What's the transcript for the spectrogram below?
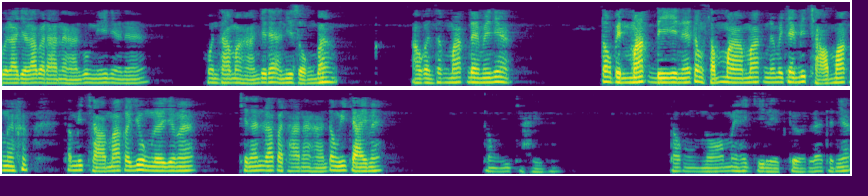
เวลาจะรับประทานอาหารพวกนี้เนี่ยนะคนทำอาหารจะได้อานิสงส์บ้าง เอากันสักมักได้ไหมเนี่ย ต้องเป็นมักดีนะ ต้องสัมมามักนะไม่ใช่มิจฉามักนะถ้ามิจฉามักก็ยุ่งเลยใช่ไหมฉะนั้นรับประทานอาหารต้องวิจัยไหมต้องวิจัยต้องน้อมไม่ให้กิเลสเกิดแล้วแต่เนี้ย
